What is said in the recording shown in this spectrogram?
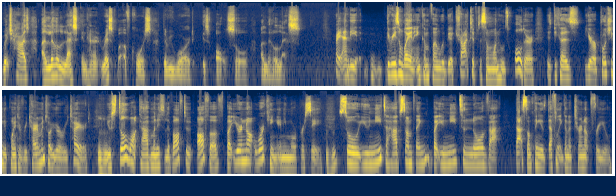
which has a little less inherent risk, but of course, the reward is also a little less. Right, and the the reason why an income fund would be attractive to someone who's older is because you're approaching the point of retirement or you're retired. Mm-hmm. You still want to have money to live off to off of, but you're not working anymore per se. Mm-hmm. So you need to have something, but you need to know that that something is definitely going to turn up for you.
